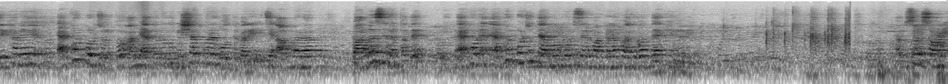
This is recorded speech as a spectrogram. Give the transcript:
যেখানে এখন পর্যন্ত আমি এতটুকু বিশ্বাস করে বলতে পারি যে আপনারা বাংলা সিনেমাতে এখন এখন পর্যন্ত এমন কোন সিনেমা আপনারা হয়তো দেখেননি। I'm so sorry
